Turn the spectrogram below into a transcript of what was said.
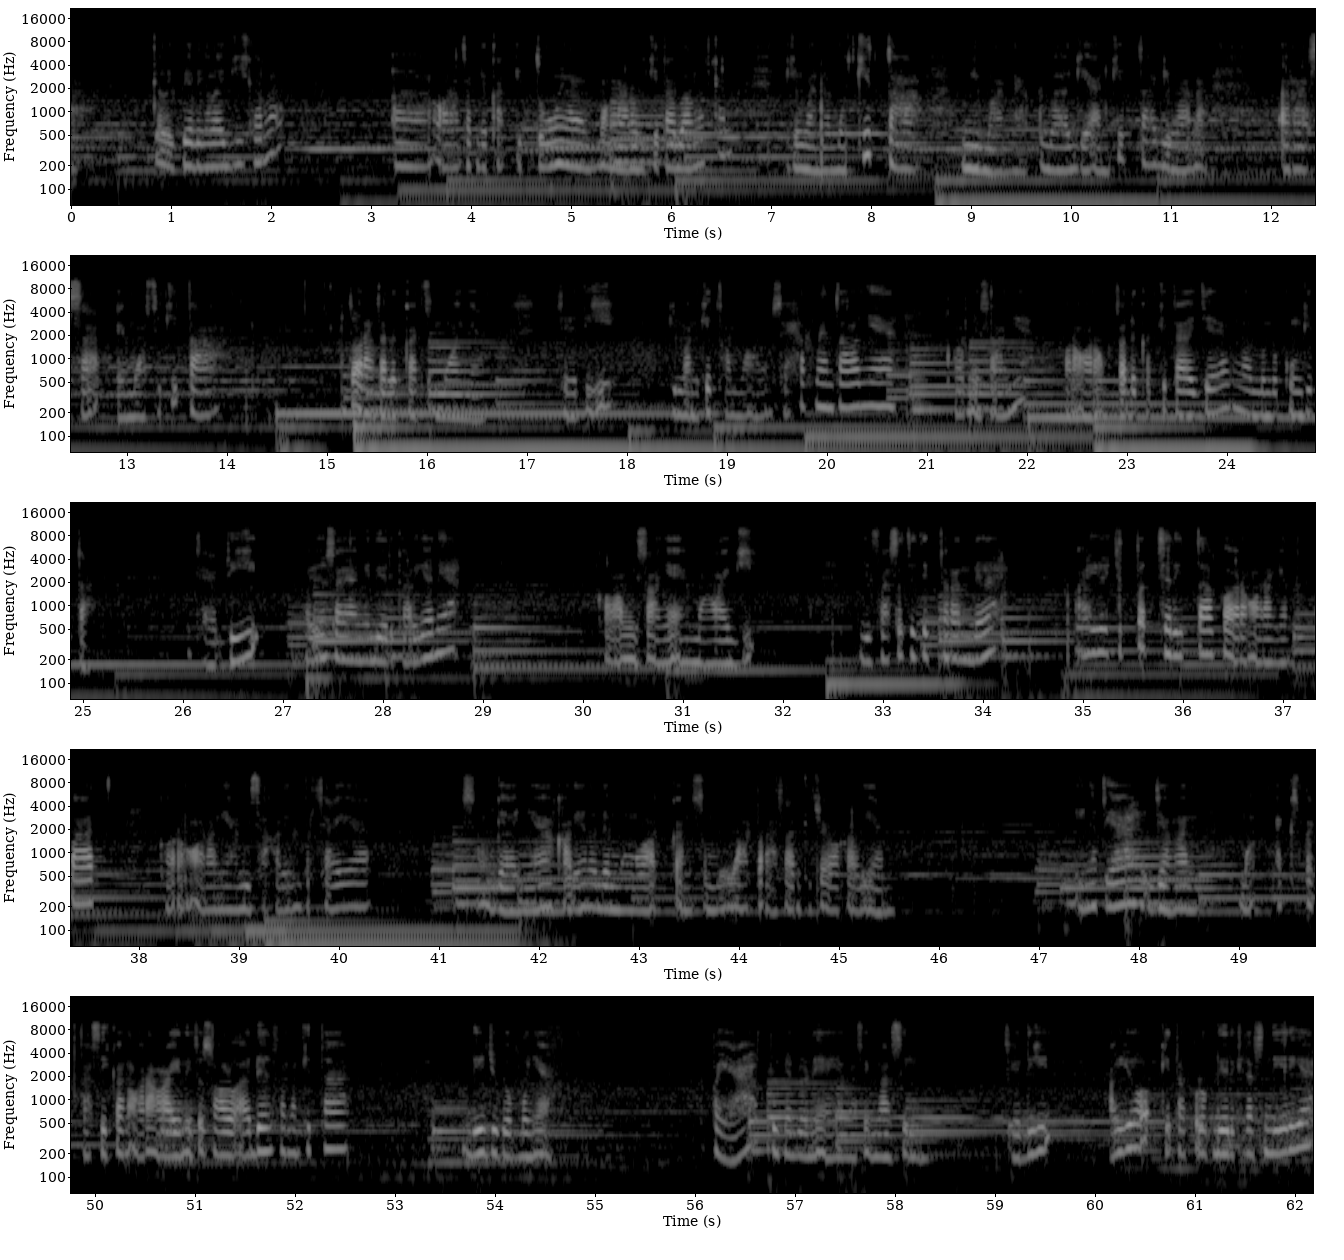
Pilih-pilih lagi karena uh, orang terdekat itu yang mempengaruhi kita banget kan. Gimana mood kita gimana kebahagiaan kita gimana rasa emosi kita. Itu orang terdekat semuanya. Jadi gimana kita mau sehat mentalnya. Kalau misalnya orang-orang terdekat kita aja nggak mendukung kita. Jadi ayo sayangi diri kalian ya. Kalau misalnya emang lagi di fase titik terendah ayo cepet cerita ke orang-orang yang tepat ke orang-orang yang bisa kalian percaya. Seenggaknya kalian udah mengeluapkan semua perasaan kecewa kalian ingat ya jangan mengekspektasikan orang lain itu selalu ada sama kita. Dia juga punya apa ya punya dunianya masing-masing. Jadi ayo kita peluk diri kita sendiri ya.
